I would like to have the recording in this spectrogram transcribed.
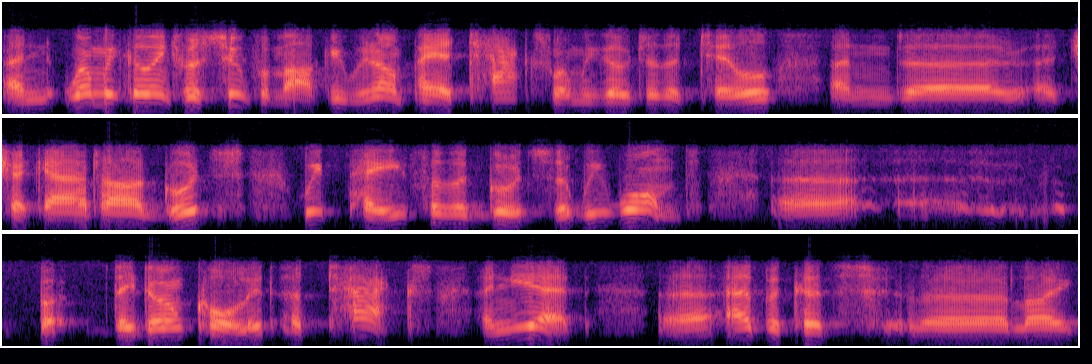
And when we go into a supermarket, we don't pay a tax when we go to the till and uh, check out our goods. We pay for the goods that we want. Uh, but they don't call it a tax. And yet, uh, advocates uh, like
